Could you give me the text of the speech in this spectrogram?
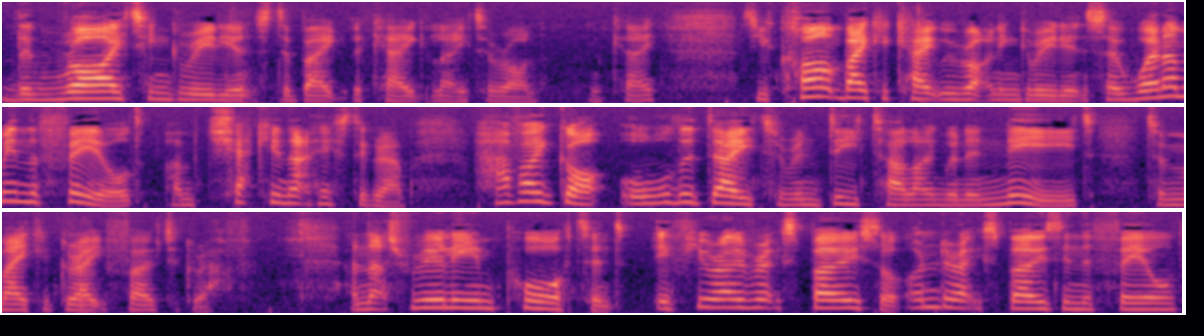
the right ingredients to bake the cake later on okay? So you can't bake a cake with rotten ingredients. So when I'm in the field I'm checking that histogram. Have I got all the data and detail I'm going to need to make a great photograph? And that's really important. If you're overexposed or underexposed in the field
